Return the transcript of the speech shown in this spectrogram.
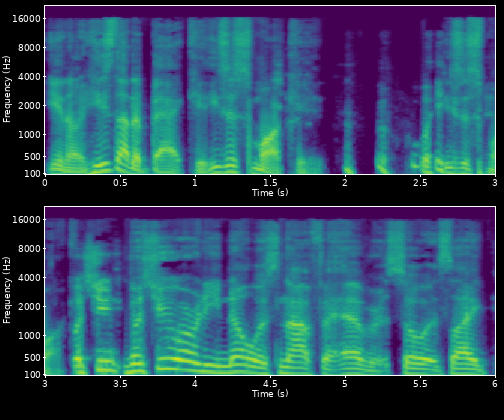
you know, he's not a bad kid. He's a smart kid. He's a smart kid. But you but you already know it's not forever. So it's like,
